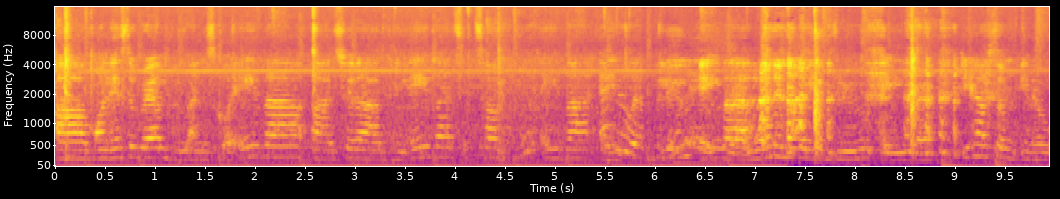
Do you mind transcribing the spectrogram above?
Um, on Instagram, Blue underscore Aiva, uh, Twitter, Blue Aiva, TikTok, Blue Aiva, everywhere, Blue Aiva, one and only Blue Aiva. Do you have some, you know,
